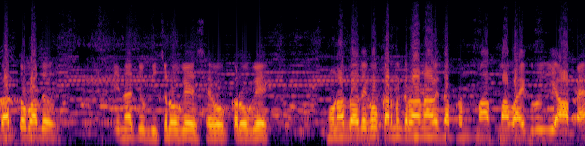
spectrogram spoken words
ਵੱਧ ਤੋਂ ਵੱਧ ਇਹਨਾਂ 'ਚ ਵਿਚਰੋਗੇ, ਸਹਿਯੋਗ ਕਰੋਗੇ, ਹੁਣ ਤਾਂ ਦੇਖੋ ਕਰਨ ਕਰਾਉਣ ਵਾਲੇ ਤਾਂ ਪਰਮਾਤਮਾ ਵਾਹਿਗੁਰੂ ਜੀ ਆਪ ਹੈ।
